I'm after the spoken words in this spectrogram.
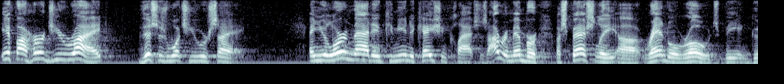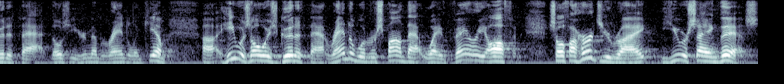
If I heard you right, this is what you were saying. And you learn that in communication classes. I remember especially uh, Randall Rhodes being good at that. Those of you remember Randall and Kim, uh, he was always good at that. Randall would respond that way very often. So if I heard you right, you were saying this.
